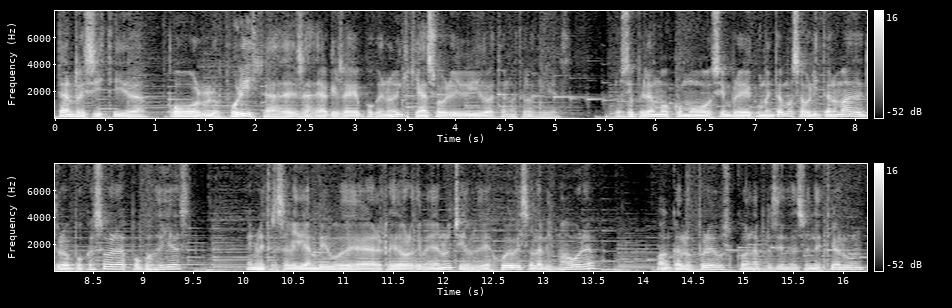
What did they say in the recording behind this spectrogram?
tan resistida por los puristas jazz de aquella época ¿no? y que ha sobrevivido hasta nuestros días. Los esperamos, como siempre comentamos, ahorita nomás, dentro de pocas horas, pocos días, en nuestra salida en vivo de alrededor de medianoche, los días jueves a la misma hora. Juan Carlos Preus con la presentación de este álbum.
